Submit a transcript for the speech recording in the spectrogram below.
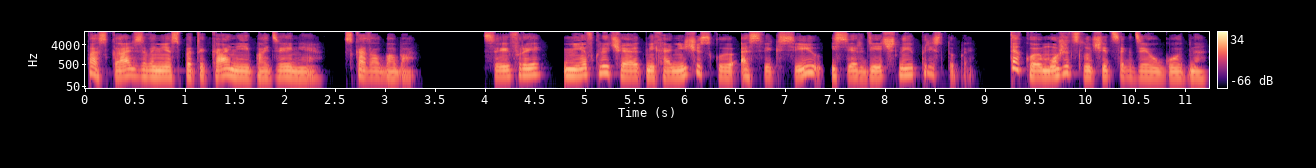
«Поскальзывание, спотыкание и падение», — сказал Баба. «Цифры не включают механическую асфиксию и сердечные приступы. Такое может случиться где угодно.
